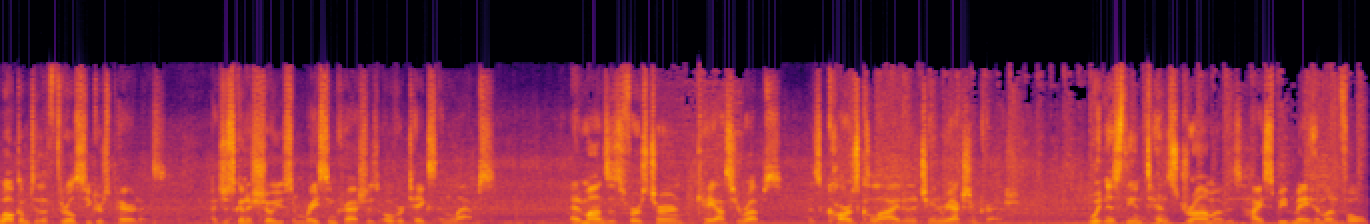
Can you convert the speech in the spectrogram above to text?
Welcome to the Thrill Seeker's Paradise. I'm just going to show you some racing crashes, overtakes, and laps. At Monza's first turn, chaos erupts as cars collide in a chain reaction crash. Witness the intense drama of this high-speed mayhem unfold.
